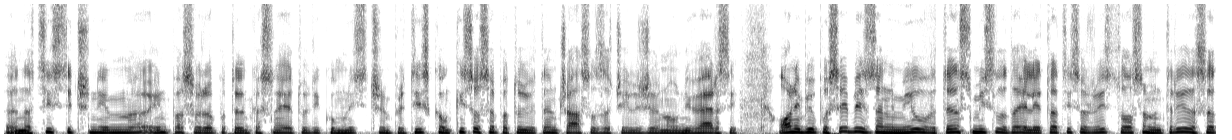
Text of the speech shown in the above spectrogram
eh, nacističnim eh, in pa seveda potem kasneje tudi komunističnim pritiskom, ki so se pa tudi v tem času začeli že na univerzi. On je bil posebej zanimiv v tem smislu, da je leta 1938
